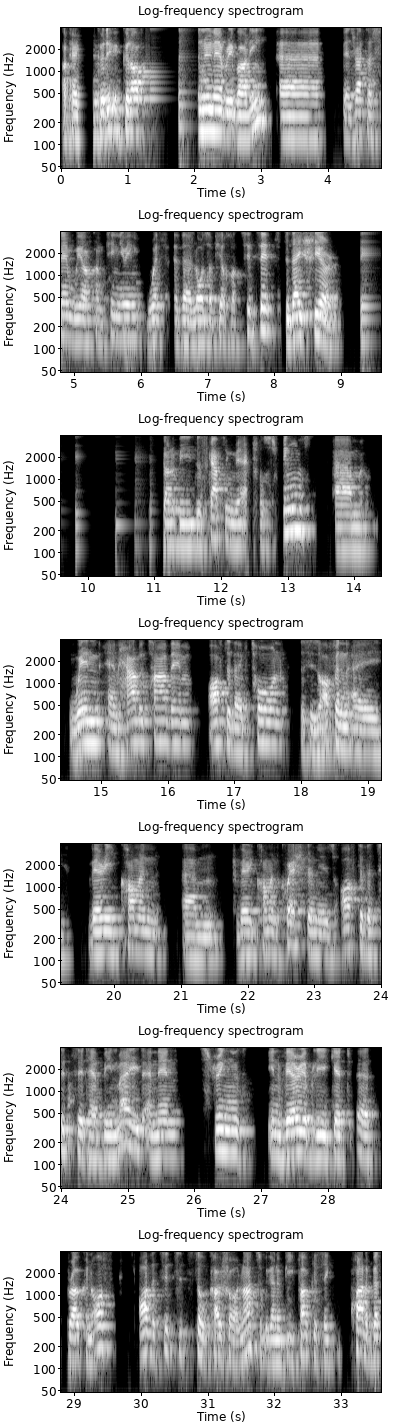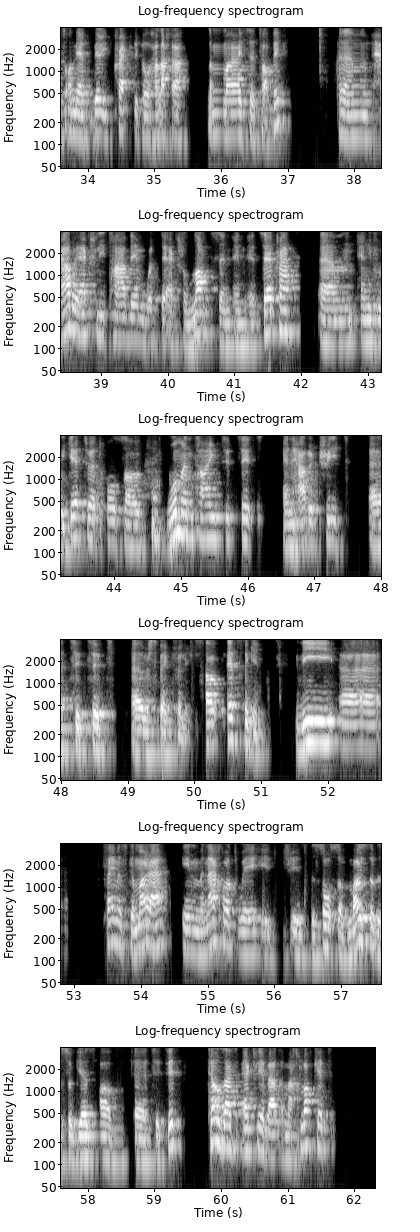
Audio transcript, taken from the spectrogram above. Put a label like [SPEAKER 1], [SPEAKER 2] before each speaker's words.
[SPEAKER 1] Okay, good, good afternoon, everybody. Uh, Bezrat Hashem, we are continuing with the laws of Hilchot Tzitzit. Today's shir is going to be discussing the actual strings, um, when and how to tie them after they've torn. This is often a very common, um, very common question is after the tzitzit have been made and then strings invariably get uh, broken off are the tzitzit still kosher or not? So we're going to be focusing quite a bit on that very practical halacha lemaisa topic. Um, how to actually tie them with the actual knots and, and etc. Um, and if we get to it, also woman tying tzitzit and how to treat uh, tzitzit uh, respectfully. So let's begin. The uh, famous Gemara in Menachot, where it is the source of most of the sugyas of uh, tzitzit, tells us actually about a machloket,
